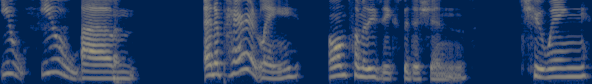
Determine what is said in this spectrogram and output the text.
ew, ew. um, and apparently, on some of these expeditions, chewing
